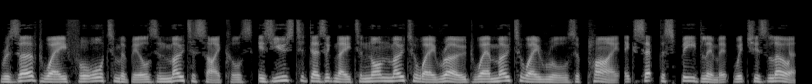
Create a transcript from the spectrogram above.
reserved way for automobiles and motorcycles is used to designate a non-motorway road where motorway rules apply except the speed limit which is lower.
